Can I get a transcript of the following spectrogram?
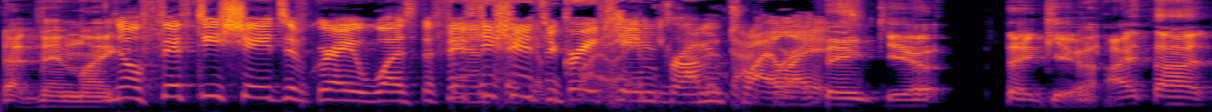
that then like no, Fifty Shades of Grey was the Fifty fanfic Shades of of Grey came from have. Twilight. Thank you. Thank you. I thought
